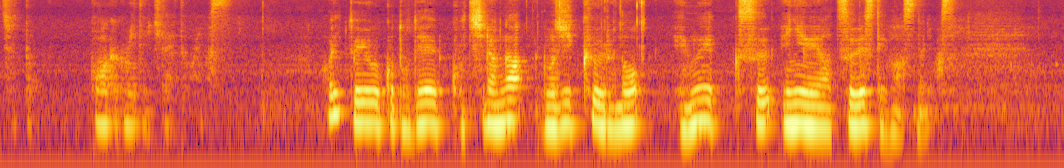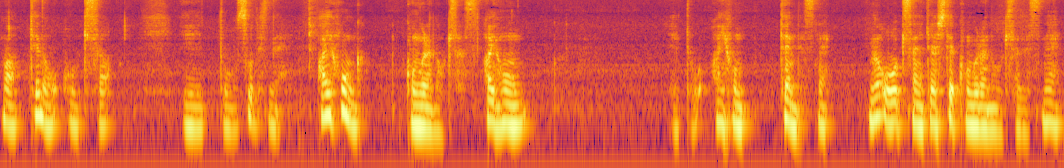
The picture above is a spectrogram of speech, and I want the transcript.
ちょっと細かく見ていきたいと思います。はいということでこちらがロジクールの MX Anywhere 2S というマウスになります。まあ手の大きさえっ、とそうですね。iPhone がこんぐらいの大きさです。iPhone えっ、と iPhone10 ですね。の大きさに対してこんぐらいの大きさですね、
